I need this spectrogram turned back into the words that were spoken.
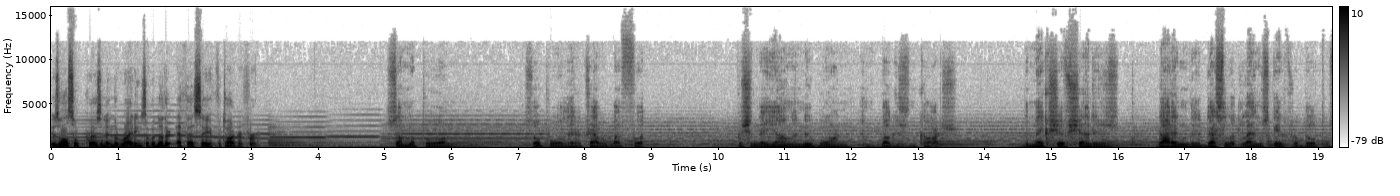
is also present in the writings of another FSA photographer. Some were poor, so poor they had traveled by foot pushing their young and newborn in buggies and carts. The makeshift shanties dotting the desolate landscapes were built of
